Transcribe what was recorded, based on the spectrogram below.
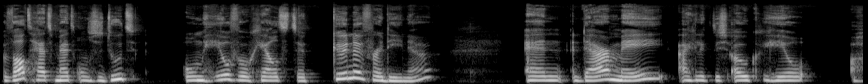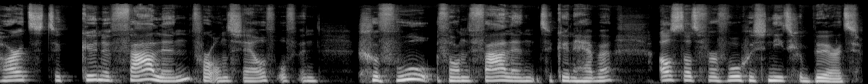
wat het met ons doet om heel veel geld te kunnen verdienen. En daarmee eigenlijk dus ook heel hard te kunnen falen voor onszelf of een gevoel van falen te kunnen hebben als dat vervolgens niet gebeurt.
